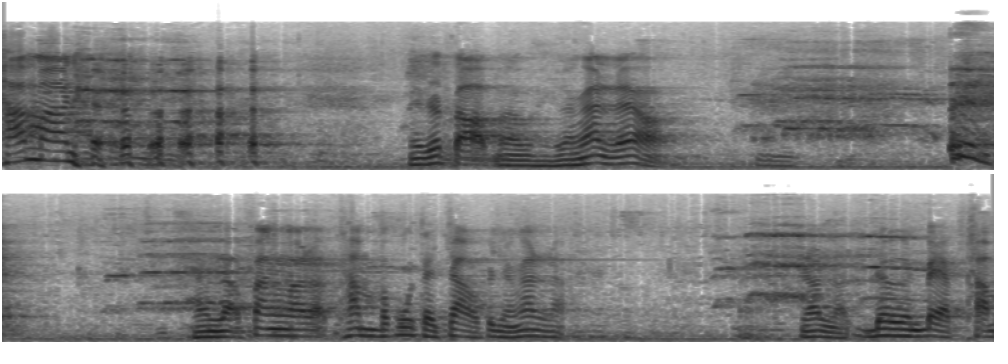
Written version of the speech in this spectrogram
ถามมาเนี่ย เนี่ยจะตอบมาอย่างนั้นแล้วนั่นละฟังเอาละทำพระพุทธเจ้าเป็นอย่างนั้นละนั่นละเดินแบบธรรม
